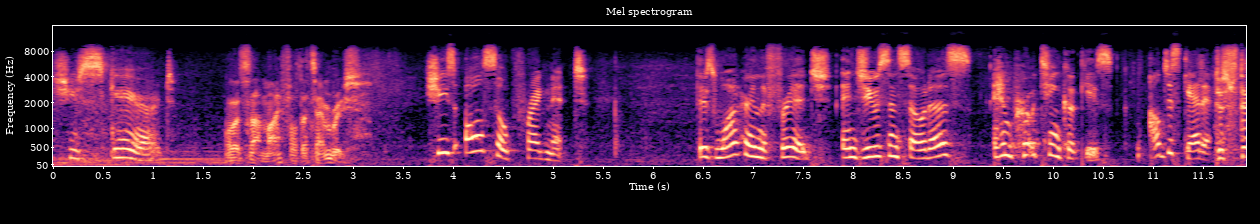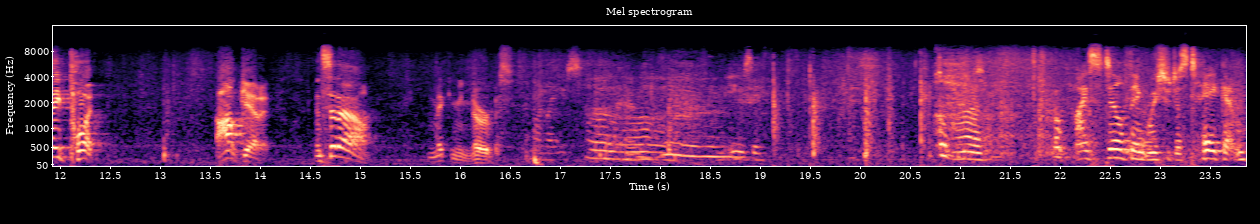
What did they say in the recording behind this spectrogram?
She's scared. Well, it's not my fault. That's Embry's. She's also pregnant. There's water in the fridge, and juice and sodas, and protein cookies. I'll just get it. Just stay put. I'll get it. And sit down. You're making me nervous. Come on, Easy. Uh, I still think we should just take him.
